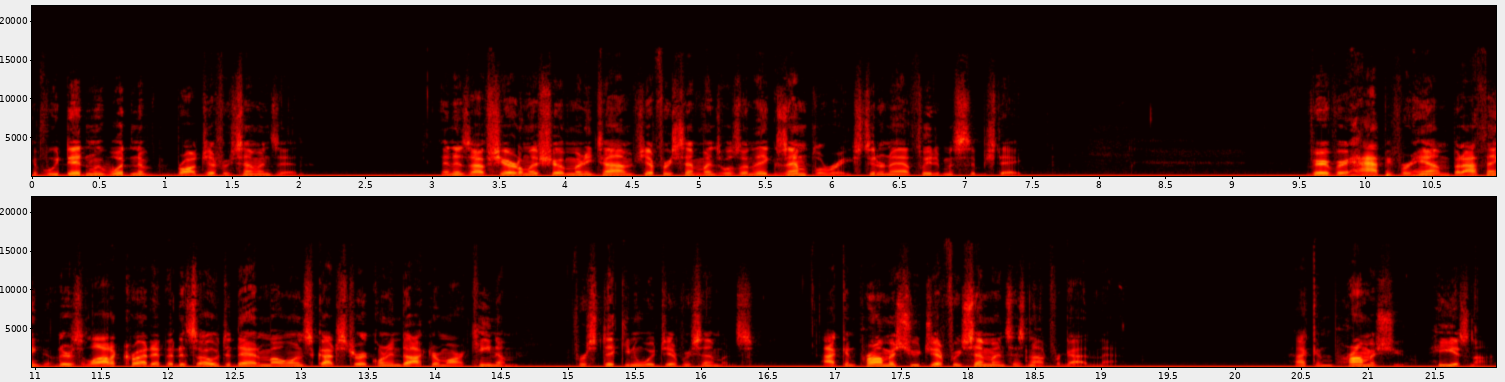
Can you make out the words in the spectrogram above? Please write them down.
If we didn't, we wouldn't have brought Jeffrey Simmons in. And as I've shared on this show many times, Jeffrey Simmons was an exemplary student athlete at Mississippi State. Very, very happy for him, but I think there's a lot of credit that is owed to Dan Mullen, Scott Stricklin, and Dr. Mark Keenum for sticking with Jeffrey Simmons. I can promise you Jeffrey Simmons has not forgotten that. I can promise you he is not.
